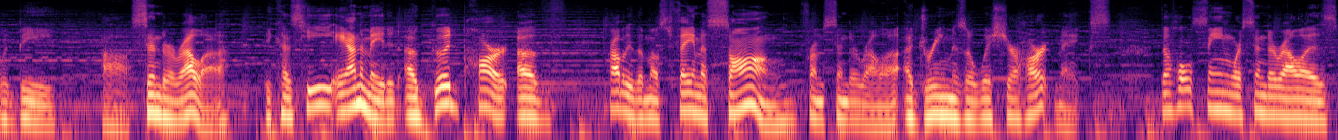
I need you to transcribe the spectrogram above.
would be uh, Cinderella, because he animated a good part of probably the most famous song from Cinderella, A Dream is a Wish Your Heart Makes. The whole scene where Cinderella is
